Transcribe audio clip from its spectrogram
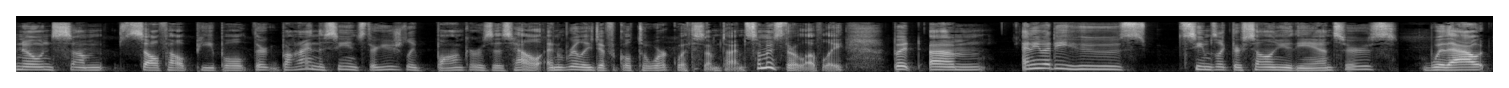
known some self help people. They're behind the scenes. They're usually bonkers as hell and really difficult to work with. Sometimes, sometimes they're lovely, but um, anybody who seems like they're selling you the answers without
